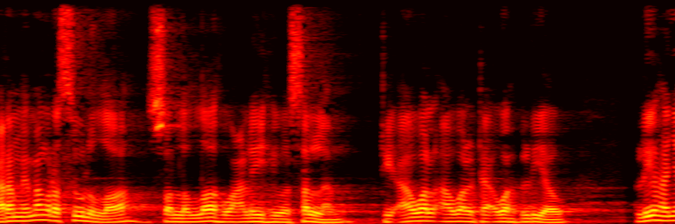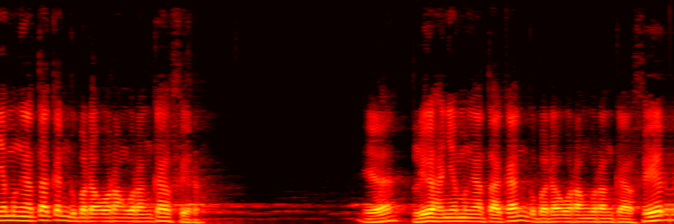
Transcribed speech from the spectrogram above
Karena memang Rasulullah Shallallahu Alaihi Wasallam di awal-awal dakwah beliau, beliau hanya mengatakan kepada orang-orang kafir, ya beliau hanya mengatakan kepada orang-orang kafir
